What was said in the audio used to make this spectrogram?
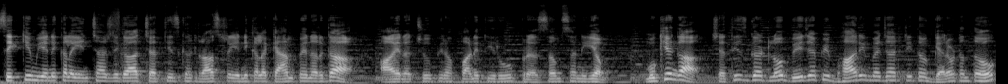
సిక్కిం ఎన్నికల ఇన్ఛార్జిగా ఛత్తీస్గఢ్ రాష్ట్ర ఎన్నికల క్యాంపెయినర్గా ఆయన చూపిన పనితీరు ప్రశంసనీయం. ముఖ్యంగా ఛత్తీస్గఢ్లో బీజేపీ భారీ మెజారిటీతో గెలవడంతో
